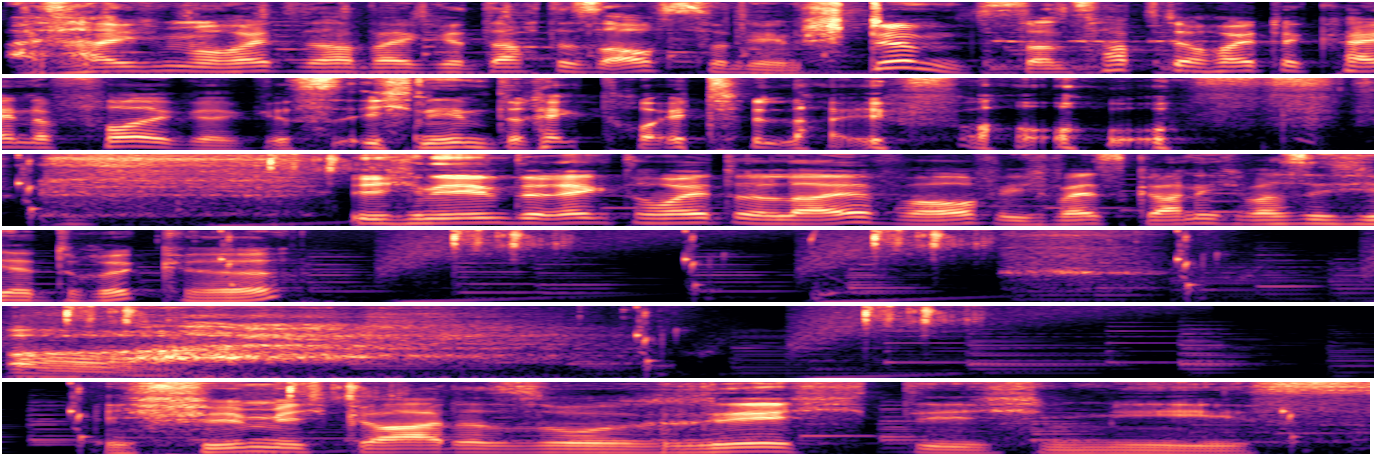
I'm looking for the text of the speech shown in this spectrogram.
Was habe ich mir heute dabei gedacht, das aufzunehmen? Stimmt, sonst habt ihr heute keine Folge. Ich nehme direkt heute live auf. Ich nehme direkt heute live auf. Ich weiß gar nicht, was ich hier drücke. Oh. Ich fühle mich gerade so richtig mies.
